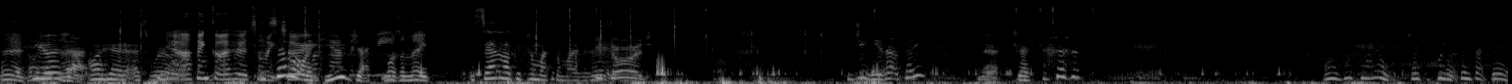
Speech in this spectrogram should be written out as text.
Yeah, I you heard heard that? I heard it as well. Yeah, I think I heard something too. It something sounded too. like you, Jackie. Wasn't me. It sounded like it come back from over there. He there. died. Did you hear that, Pete? Yeah. Jack. Oh, what the hell? Jackie, put your thing back there.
